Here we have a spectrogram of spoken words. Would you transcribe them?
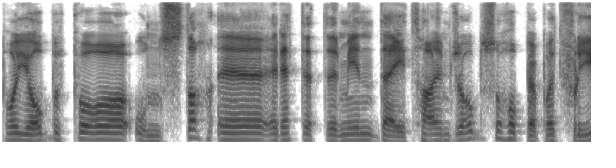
på jobb på onsdag. Eh, rett etter min daytime-jobb så hopper jeg på et fly,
